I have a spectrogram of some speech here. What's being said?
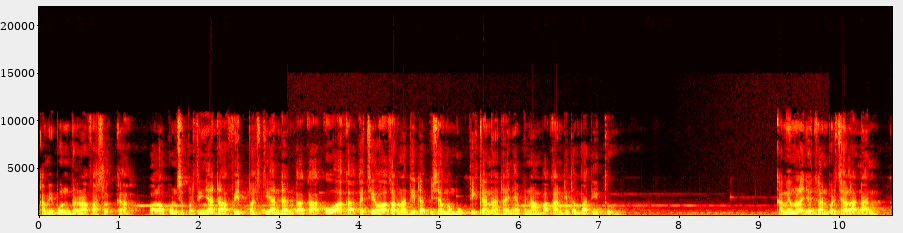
Kami pun bernafas lega, walaupun sepertinya David, Bastian, dan kakakku agak kecewa karena tidak bisa membuktikan adanya penampakan di tempat itu. Kami melanjutkan perjalanan.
